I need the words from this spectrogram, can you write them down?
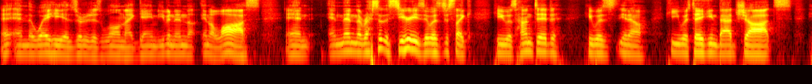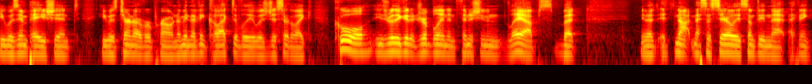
and, and the way he exerted his will in that game even in the in a loss and and then the rest of the series, it was just like he was hunted. He was, you know, he was taking bad shots. He was impatient. He was turnover prone. I mean, I think collectively it was just sort of like, cool. He's really good at dribbling and finishing layups, but you know, it's not necessarily something that I think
